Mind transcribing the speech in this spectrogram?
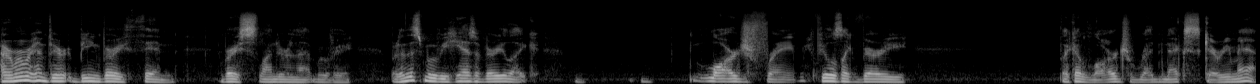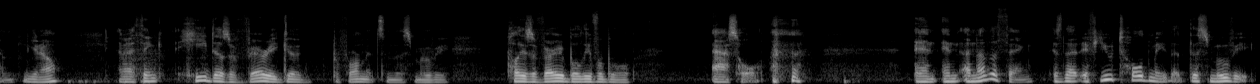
I remember him very, being very thin and very slender in that movie, but in this movie he has a very like large frame. He feels like very like a large redneck scary man, you know? And I think he does a very good performance in this movie. Plays a very believable asshole. and and another thing is that if you told me that this movie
